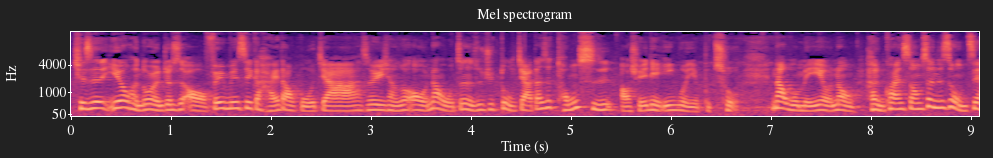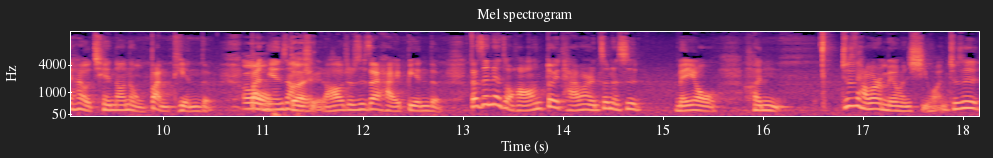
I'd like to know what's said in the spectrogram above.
其实也有很多人就是哦，菲律宾是一个海岛国家，所以想说哦，那我真的是去度假，但是同时哦学一点英文也不错。那我们也有那种很宽松，甚至是我们之前还有签到那种半天的，半天上学，然后就是在海边的。但是那种好像对台湾人真的是没有很，就是台湾人没有很喜欢。就是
